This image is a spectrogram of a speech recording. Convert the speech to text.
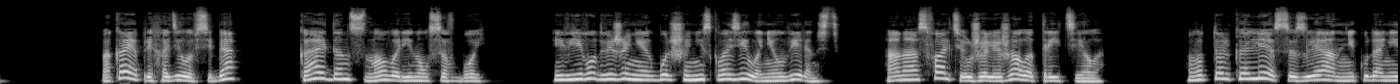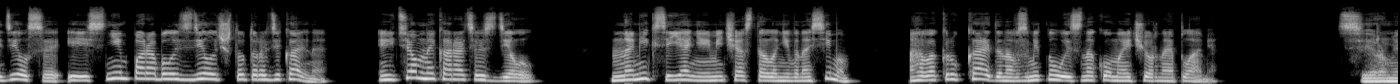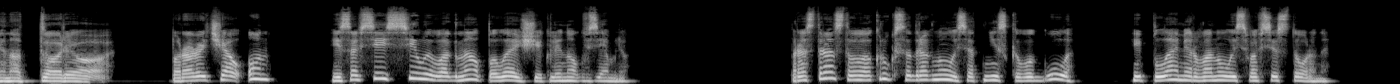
Пока я приходила в себя, Кайден снова ринулся в бой. И в его движениях больше не сквозила неуверенность, а на асфальте уже лежало три тела. Вот только лес из лиан никуда не делся, и с ним пора было сделать что-то радикальное. И темный каратель сделал. На миг сияние меча стало невыносимым, а вокруг Кайдена взметнулось знакомое черное пламя. «Терминаторио!» — прорычал он и со всей силы вогнал пылающий клинок в землю. Пространство вокруг содрогнулось от низкого гула, и пламя рванулось во все стороны.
